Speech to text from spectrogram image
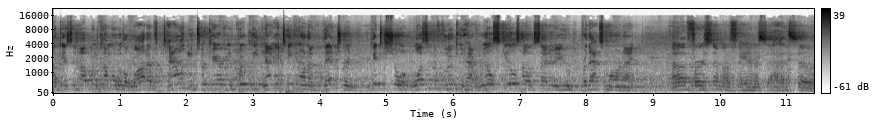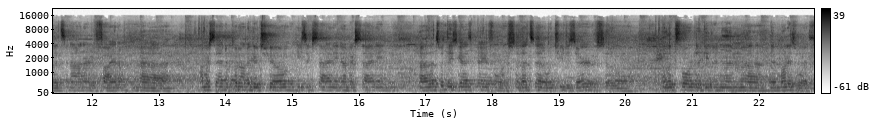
against an up-and-comer with a lot of talent. You took care of him quickly. Now you're taking on a veteran. You get to show it wasn't a fluke. You have real skills. How excited are you for that tomorrow night? Uh, first, I'm a fan of Saad, so it's an honor to fight him. Uh, I'm excited to put on a good show. He's exciting. I'm exciting. Uh, that's what these guys pay for, so that's uh, what you deserve. So I look forward to giving them uh, their money's worth.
